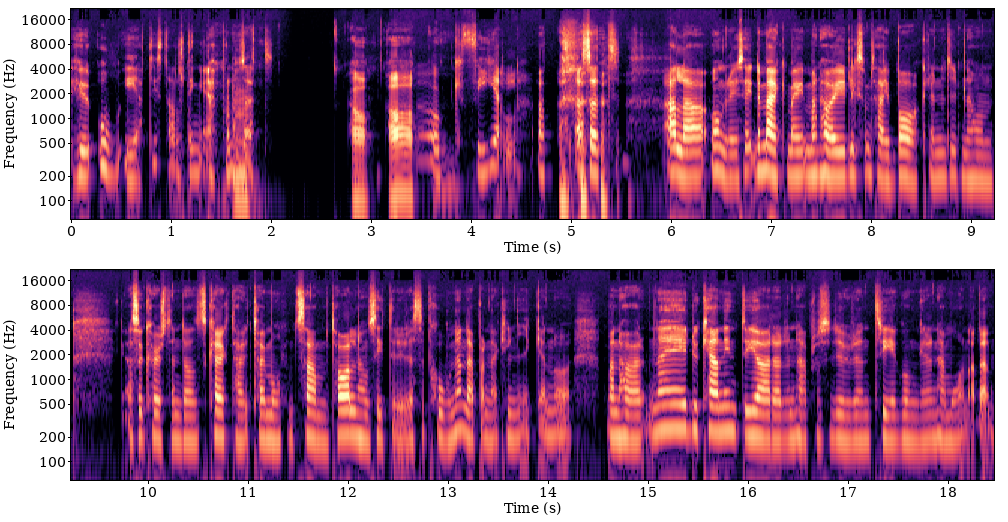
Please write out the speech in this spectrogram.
hur oetiskt allting är på något Mm. sätt. Ja, ja, Och fel. Att, alltså att alla ångrar sig. Det märker man ju, man hör ju liksom så här i bakgrunden, typ när hon, alltså Kirsten Dunsts karaktär tar emot ett samtal när hon sitter i receptionen där på den här kliniken och man hör, nej du kan inte göra den här proceduren tre gånger den här månaden.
